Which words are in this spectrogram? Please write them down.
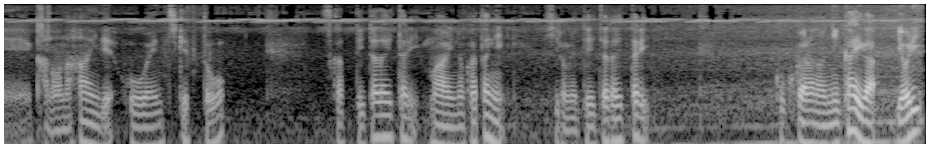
えー、可能な範囲で応援チケットを使っていただいたり周りの方に広めていただいたりここからの2回がより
